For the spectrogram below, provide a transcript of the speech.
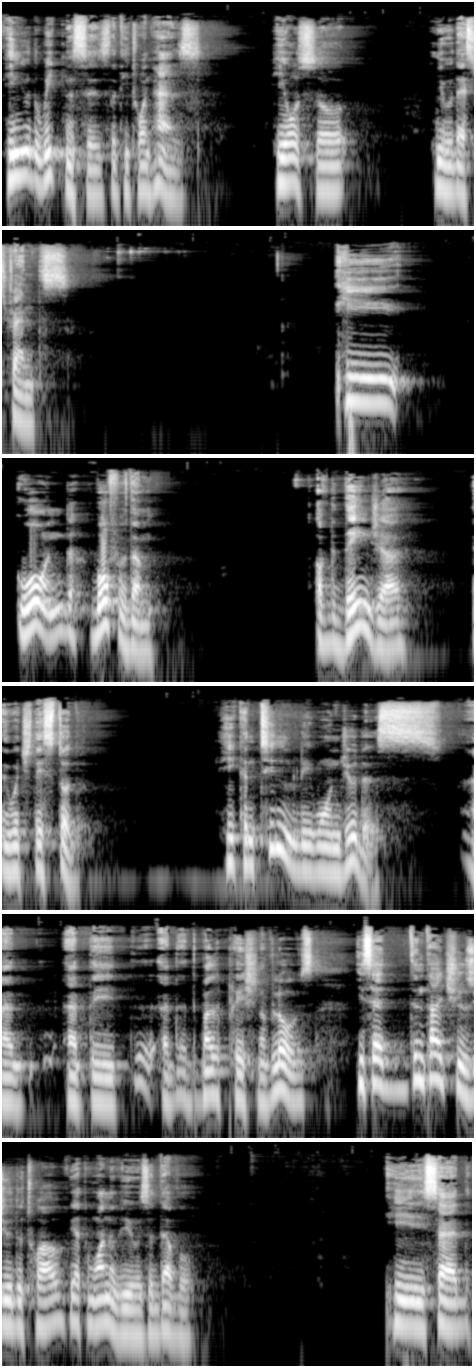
He knew the weaknesses that each one has. He also knew their strengths. He warned both of them of the danger in which they stood. He continually warned Judas at, at, the, at the multiplication of loaves. He said, Didn't I choose you, the twelve? Yet one of you is a devil. He said,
